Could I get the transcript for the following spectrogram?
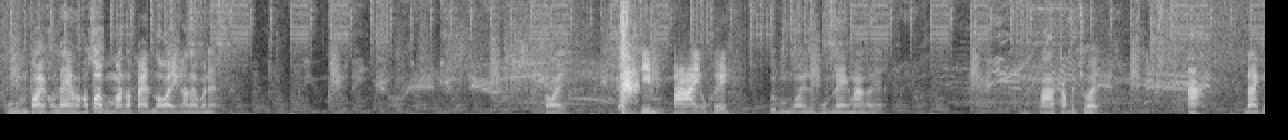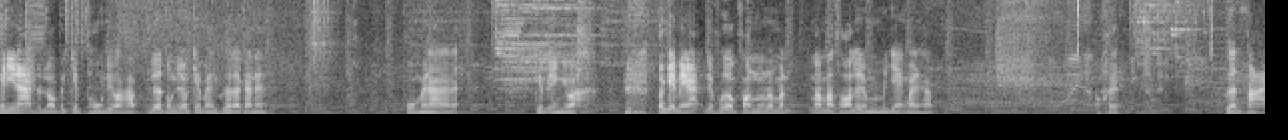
โอ้ผมต่อยเขาแรงมากเขาต่อยผมมันละแปดร้อยเองอะไรวะเนี่ย ต่อย จิ้ม ตาย โอเคอุ้ยผมต่อยเลยผมแรงมากเลยเนี่ยปากลับไปช่วย อะ ได้แค่นี้นะ เดี๋ยวเราไปเก็บธงดีกว่าครับ เลือดตรงนี้เราเก็บไว้ให้เพื่อนแล้วกันนะผมไม่ได้แล้วเนี่ยเก็บเองดีกว่า ต้องเก็บเองอะเดี๋ยวเพื่อนฝั่งนู้นมันมามาซ้อนเลยเดี๋ยวมันมาแย่งไปครับ โอเค เพื่อนตาย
